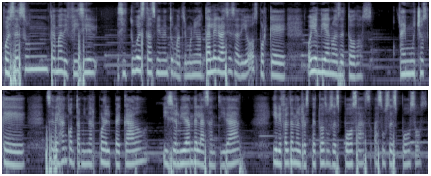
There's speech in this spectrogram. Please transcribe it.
pues es un tema difícil. Si tú estás bien en tu matrimonio, dale gracias a Dios porque hoy en día no es de todos. Hay muchos que se dejan contaminar por el pecado y se olvidan de la santidad y le faltan el respeto a sus esposas, a sus esposos.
